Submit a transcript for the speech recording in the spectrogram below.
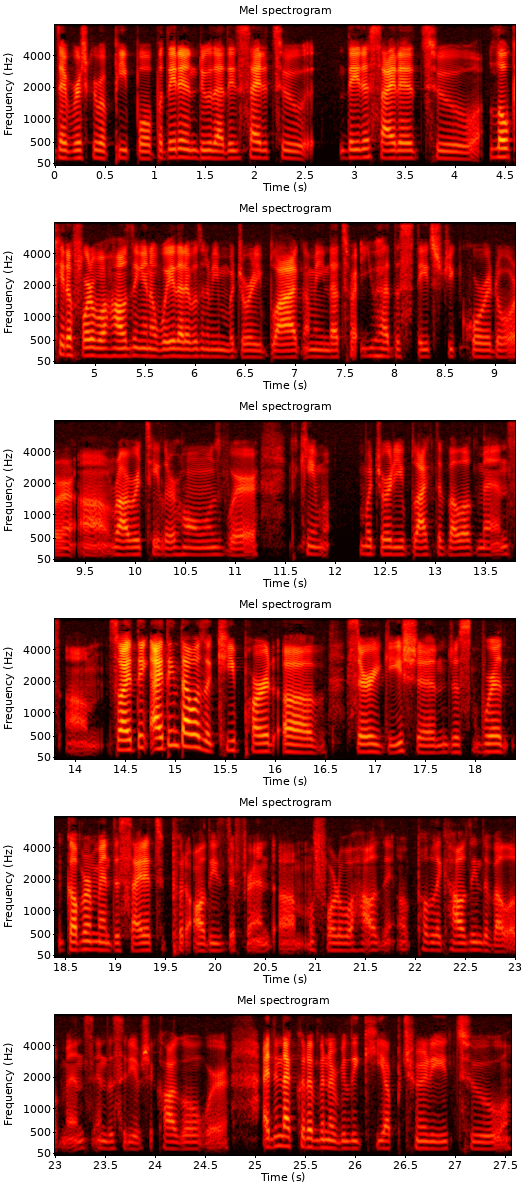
diverse group of people, but they didn't do that. They decided to they decided to locate affordable housing in a way that it was going to be majority black. I mean, that's right. You had the State Street corridor, um, Robert Taylor Homes, where it became majority black developments. Um, so I think I think that was a key part of segregation, just where government decided to put all these different um, affordable housing, uh, public housing developments in the city of Chicago. Where I think that could have been a really key opportunity to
